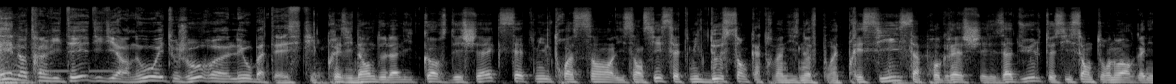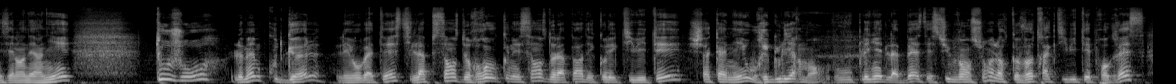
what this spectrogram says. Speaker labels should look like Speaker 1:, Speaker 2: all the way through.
Speaker 1: Et notre invité, Didier Arnoux, est toujours euh, Léo Battesti.
Speaker 2: Président de la Ligue Corse d'échecs, 7300 licenciés, 7299 pour être précis. Ça progresse chez les adultes, 600 tournois organisés l'an dernier. Toujours le même coup de gueule, Léo Battesti, l'absence de reconnaissance de la part des collectivités chaque année ou régulièrement. Vous vous plaignez de la baisse des subventions alors que votre activité progresse.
